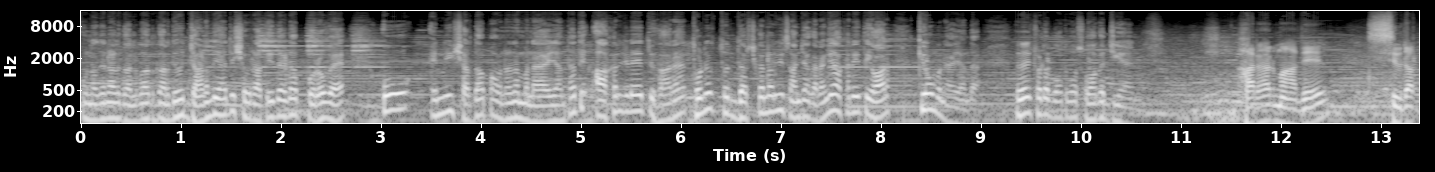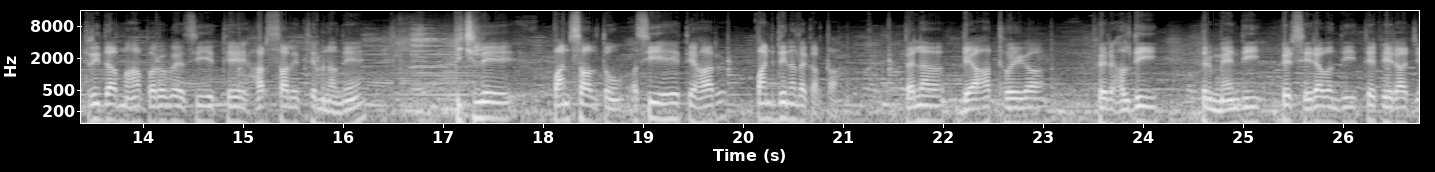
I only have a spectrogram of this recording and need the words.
ਉਹਨਾਂ ਦੇ ਨਾਲ ਗੱਲਬਾਤ ਕਰਦੇ ਹੋ ਜਾਣਦੇ ਆ ਤੇ ਸ਼ਿਵਰਾਤਰੀ ਦਾ ਜਿਹੜਾ ਪੁਰਬ ਹੈ ਉਹ ਇੰਨੀ ਸ਼ਰਧਾ ਭਾਵਨਾ ਨਾਲ ਮਨਾਇਆ ਜਾਂਦਾ ਤੇ ਆਖਰ ਜਿਹੜਾ ਇਹ ਤਿਉਹਾਰ ਹੈ ਥੋੜੇ ਦਰਸ਼ਕਾਂ ਨਾਲ ਵੀ ਸਾਂਝਾ ਕਰਾਂਗੇ ਆਖਰ ਇਹ ਤਿਉਹਾਰ ਕਿਉਂ ਮਨਾਇਆ ਜਾਂਦਾ? ਤੁਹਾਡਾ ਬਹੁਤ ਬਹੁਤ ਸਵਾਗਤ ਜੀ ਆਇਆਂ ਨੂੰ। ਹਰ ਹਰ ਮਹਾਦੇਵ ਸ਼ਿਵਰਾਤਰੀ ਦਾ ਮਹਾਪਰਵ ਹੈ ਅਸੀਂ ਇੱਥੇ ਹਰ ਸਾਲ ਇੱਥੇ ਮਨਾਉਂਦੇ ਹਾਂ। ਪਿਛਲੇ 5 ਸਾਲ ਤੋਂ ਅਸੀਂ ਇਹ ਤਿਉਹਾਰ 5 ਦਿਨਾਂ ਦਾ ਕਰਤਾ। ਪਹਿਲਾਂ ਵਿਆਹ ਹੱਥ ਹੋਏਗਾ ਫਿਰ ਹਲਦੀ ਫਿਰ ਮਹਿੰਦੀ ਫਿਰ ਸੇਰਾਬੰਦੀ ਤੇ ਫਿਰ ਅੱਜ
